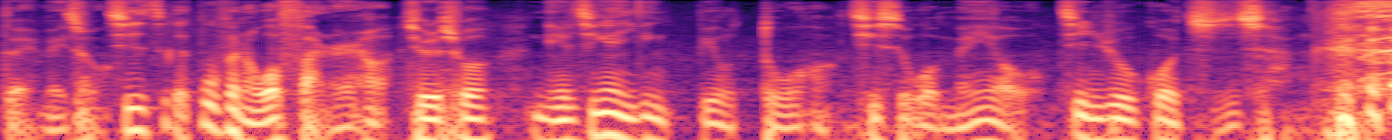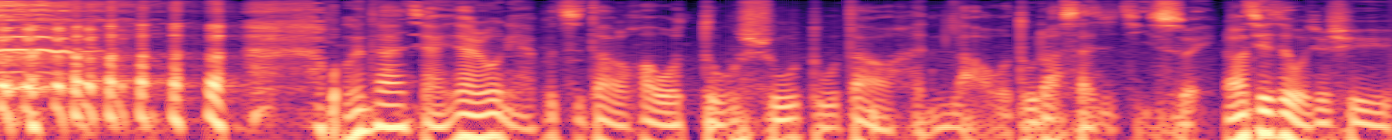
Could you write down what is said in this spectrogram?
对，没错。其实这个部分呢，我反而哈，就是说你的经验一定比我多哈。其实我没有进入过职场。我跟大家讲一下，如果你还不知道的话，我读书读到很老，我读到三十几岁，然后接着我就去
